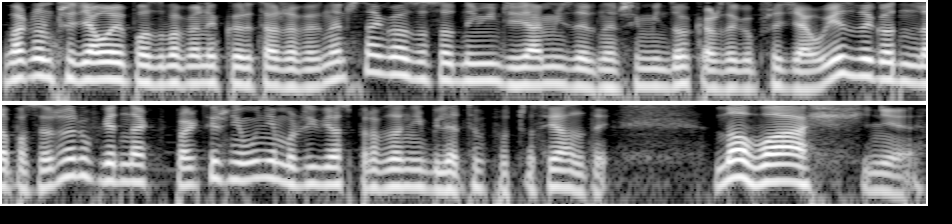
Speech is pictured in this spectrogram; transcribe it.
Wagon przedziałowy pozbawiony korytarza wewnętrznego z osobnymi drzwiami zewnętrznymi do każdego przedziału. Jest wygodny dla pasażerów, jednak praktycznie uniemożliwia sprawdzanie biletów podczas jazdy. No właśnie.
